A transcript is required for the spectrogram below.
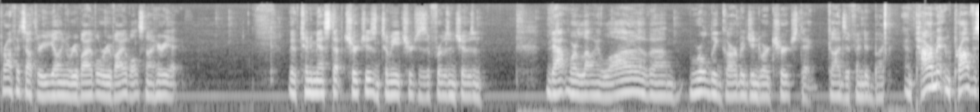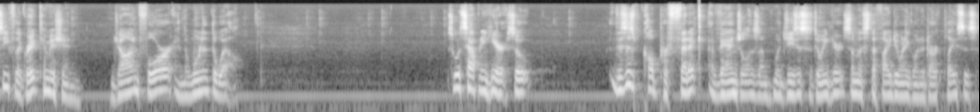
prophets out there yelling revival, revival. It's not here yet. We have too many messed up churches, and too many churches have frozen chosen that we're allowing a lot of um, worldly garbage into our church that God's offended by. Empowerment and prophecy for the Great Commission, John 4 and the woman at the well. So, what's happening here? So, this is called prophetic evangelism, what Jesus is doing here. It's some of the stuff I do when I go into dark places.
